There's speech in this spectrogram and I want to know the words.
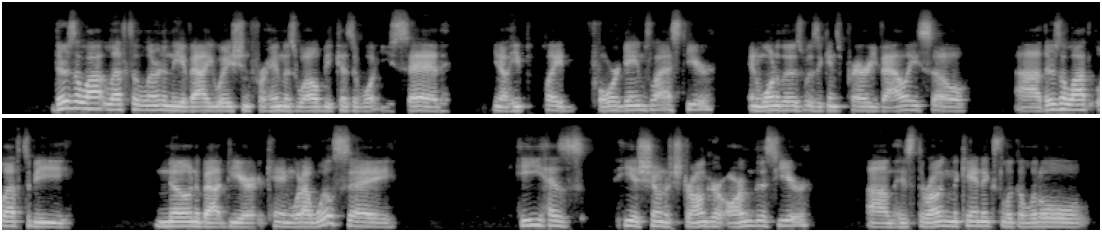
there's a lot left to learn in the evaluation for him as well because of what you said. You know, he played four games last year, and one of those was against Prairie Valley. So uh, there's a lot left to be known about D'Eriq King. What I will say, he has he has shown a stronger arm this year. Um, his throwing mechanics look a little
